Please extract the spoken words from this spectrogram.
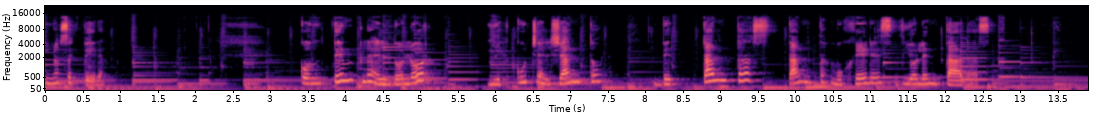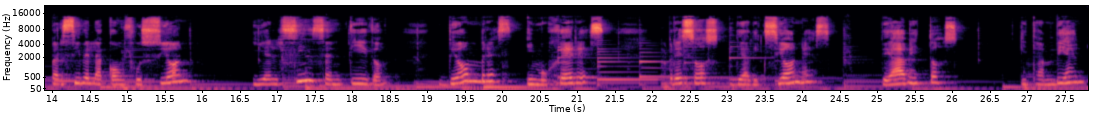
y nos espera. Contempla el dolor y escucha el llanto de tantas, tantas mujeres violentadas. Percibe la confusión y el sinsentido de hombres y mujeres presos de adicciones, de hábitos y también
